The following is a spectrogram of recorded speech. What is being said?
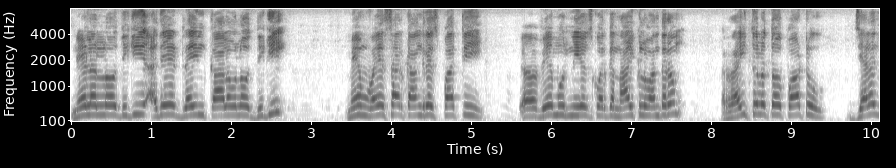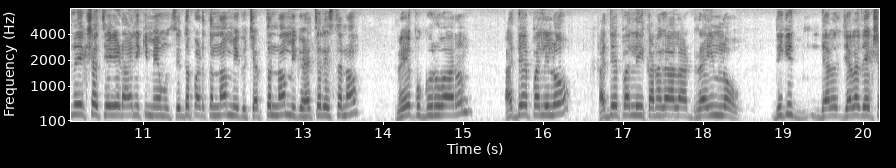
నీళ్ళల్లో దిగి అదే డ్రైన్ కాలువలో దిగి మేము వైఎస్ఆర్ కాంగ్రెస్ పార్టీ వేమూరు నియోజకవర్గ నాయకులు అందరం రైతులతో పాటు జలదీక్ష చేయడానికి మేము సిద్ధపడుతున్నాం మీకు చెప్తున్నాం మీకు హెచ్చరిస్తున్నాం. రేపు గురువారం అద్దేపల్లిలో అద్దేపల్లి కనగాల డ్రైన్లో దిగి జల జలదీక్ష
